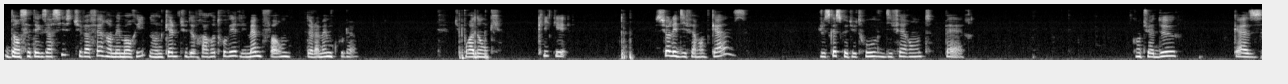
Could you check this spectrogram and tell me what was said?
Dans cet exercice, tu vas faire un memory dans lequel tu devras retrouver les mêmes formes de la même couleur. Tu pourras donc cliquer sur les différentes cases jusqu'à ce que tu trouves différentes paires. Quand tu as deux cases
